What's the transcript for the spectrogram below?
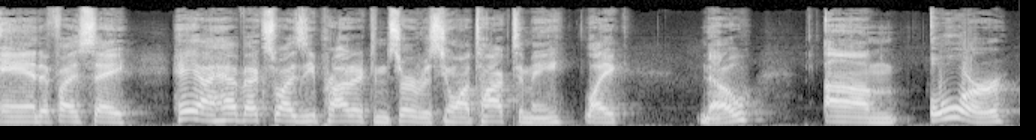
and if I say, Hey, I have XYZ product and service, you want to talk to me? Like, no. Um, or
